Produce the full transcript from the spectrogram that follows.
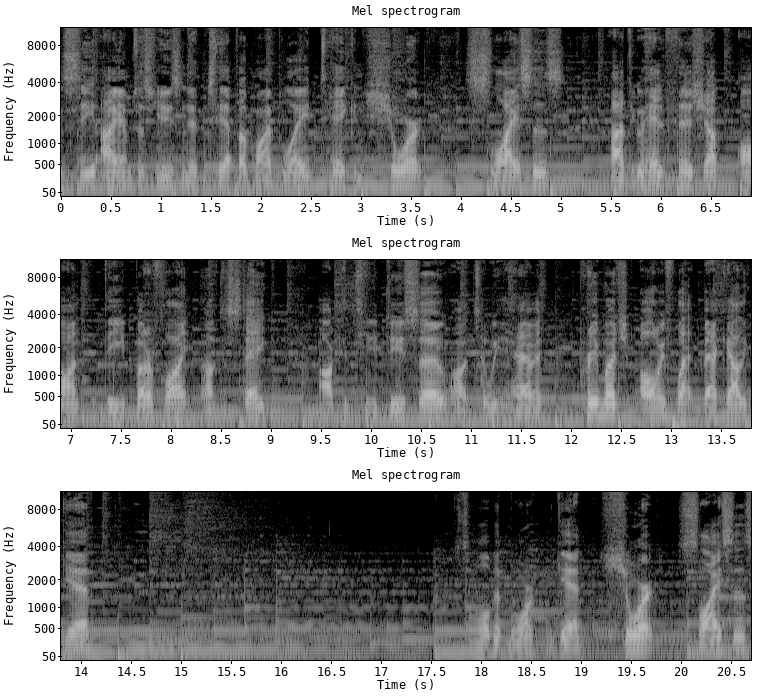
Can see, I am just using the tip of my blade, taking short slices uh, to go ahead and finish up on the butterfly of the steak. I'll continue to do so until we have it pretty much all the way flattened back out again. Just a little bit more. Again, short slices.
